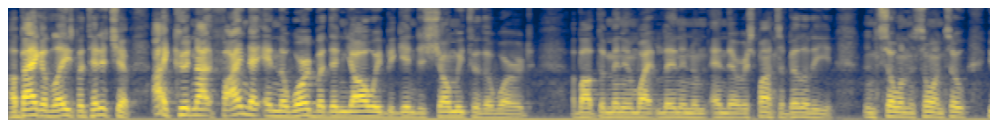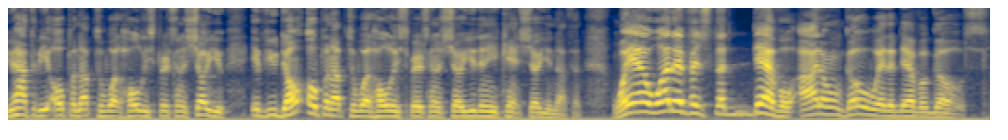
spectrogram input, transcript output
a bag of Lay's potato chip. I could not find that in the word, but then Yahweh began to show me through the word about the men in white linen and, and, their responsibility and so on and so on. So you have to be open up to what Holy Spirit's going to show you. If you don't open up to what Holy Spirit's going to show you, then he can't show you nothing. Well, what if it's the devil? I don't go where the devil goes.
